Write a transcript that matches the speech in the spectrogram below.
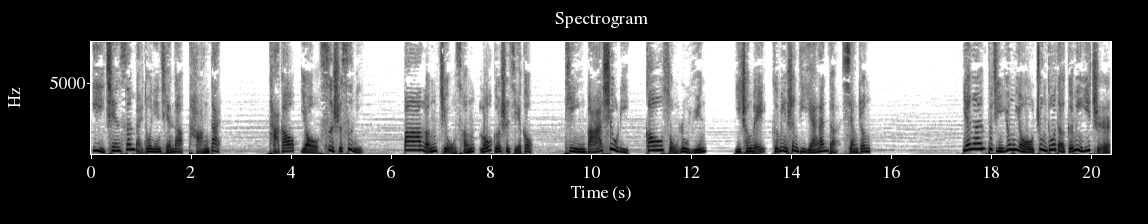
一千三百多年前的唐代，塔高有四十四米，八棱九层楼阁式结构，挺拔秀丽，高耸入云，已成为革命圣地延安的象征。延安不仅拥有众多的革命遗址。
